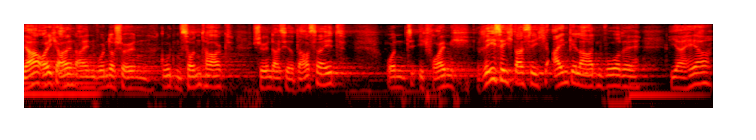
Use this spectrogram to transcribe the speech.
Ja, euch allen einen wunderschönen guten Sonntag. Schön, dass ihr da seid. Und ich freue mich riesig, dass ich eingeladen wurde hierher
